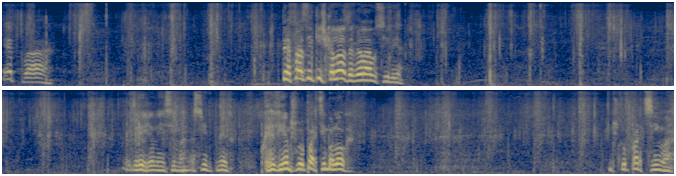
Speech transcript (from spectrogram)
Epá! Até fazem aqui escalada, vê lá, Lucília. A igreja ali em cima, assim de Penedo. Porque viemos pela parte de cima logo. Vamos pela parte de cima.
